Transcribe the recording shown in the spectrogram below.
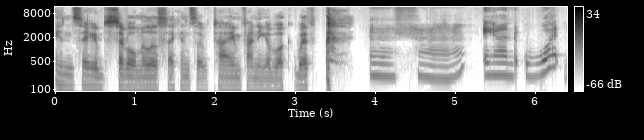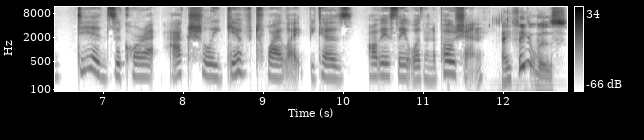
And saved several milliseconds of time finding a book with. Mm-hmm. And what did Zecora actually give Twilight? Because obviously it wasn't a potion. I think it was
